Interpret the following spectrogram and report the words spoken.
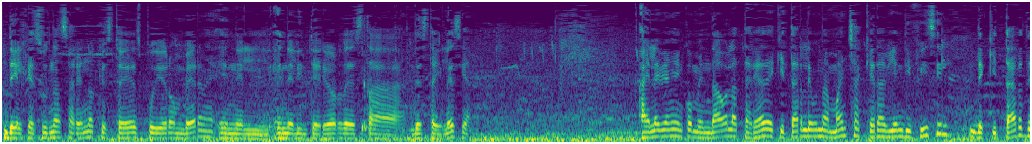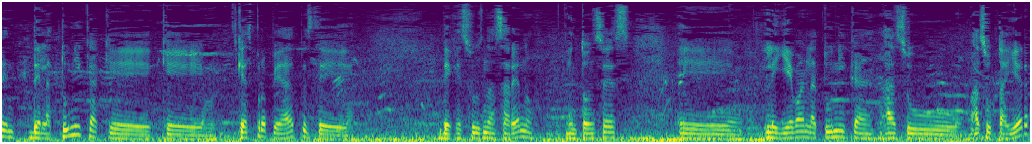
del Jesús Nazareno que ustedes pudieron ver en el, en el interior de esta, de esta iglesia. Ahí le habían encomendado la tarea de quitarle una mancha que era bien difícil de quitar de, de la túnica que, que, que es propiedad pues, de, de Jesús Nazareno. Entonces eh, le llevan la túnica a su, a su taller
